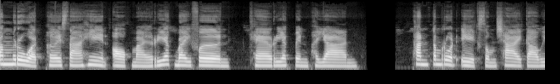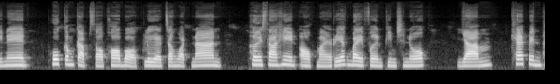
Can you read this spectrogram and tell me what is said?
ตำรวจเผยสาเหตุออกหมายเรียกใบเฟิร์น แค่เรียกเป็นพยาน พันตำรวจเอกสมชายกาวิเนตผู้กำกับสพบ่อเกลือจังหวัดน่านเผยสาเหตุออกหมายเรียกใบเฟิร์นพิมชนก ย้ำ แค่เป็นพ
